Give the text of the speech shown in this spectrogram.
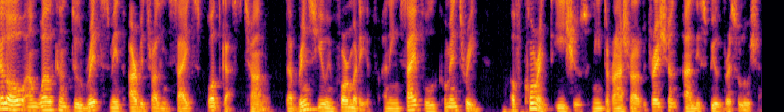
Hello, and welcome to Reed Smith Arbitral Insights podcast channel that brings you informative and insightful commentary of current issues in international arbitration and dispute resolution.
